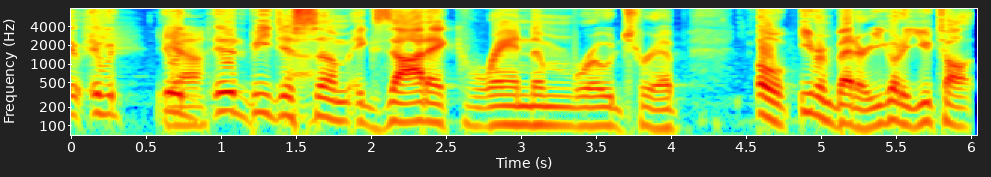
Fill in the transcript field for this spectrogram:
it, it would. It, Yeah. would, it would be just some exotic random road trip. Oh, even better, you go to Utah.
